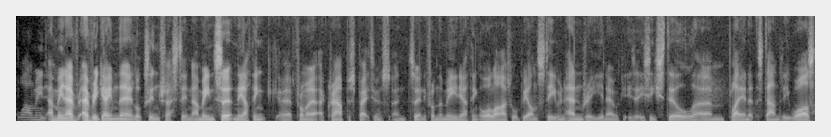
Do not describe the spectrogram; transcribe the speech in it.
Well, I mean, I mean, every, every game there looks interesting. I mean, certainly, I think uh, from a, a crowd perspective, and, and certainly from the media, I think all eyes will be on Stephen Hendry. You know, is, is he still um, playing at the standard he was?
